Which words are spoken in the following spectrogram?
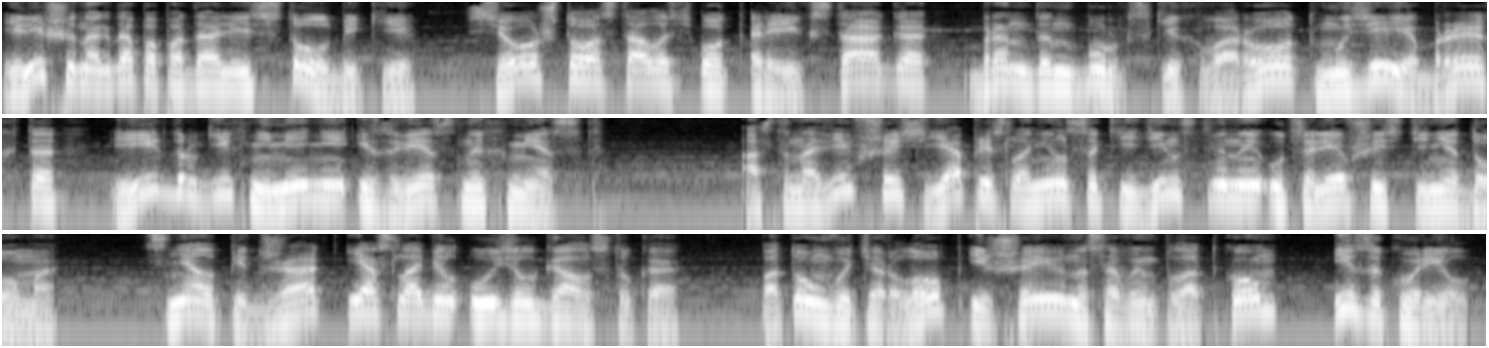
и лишь иногда попадались столбики. Все, что осталось от Рейхстага, Бранденбургских ворот, музея Брехта и других не менее известных мест. Остановившись, я прислонился к единственной уцелевшей стене дома, снял пиджак и ослабил узел галстука, потом вытер лоб и шею носовым платком и закурил –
